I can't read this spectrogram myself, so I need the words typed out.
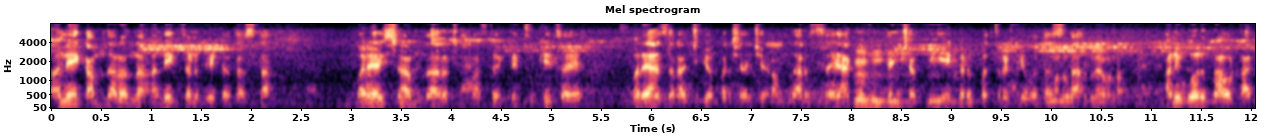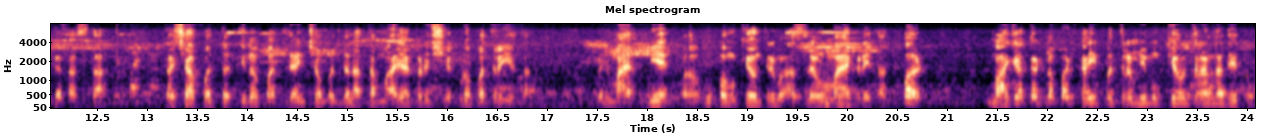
अनेक आमदारांना अनेक जण भेटत असतात. बऱ्याचशा आमदार वास्तविक ते चुकीचं आहे. बऱ्याच राजकीय पक्षाचे आमदार सह्या हम्म, करून हम्म, त्यांच्या पीएकडे पत्र ठेवत असतात आणि वर नाव टाकत असतात. तशा पद्धतीनं बदल्यांच्या बद्दल आता माझ्याकडे शेकडो पत्र येतात. म्हणजे माया मी एक, अ, उपमुख्यमंत्री असल्यामुळे माझ्याकडे येतात. पण माझ्याकडनं पण काही पत्र मी मुख्यमंत्र्यांना देतो.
